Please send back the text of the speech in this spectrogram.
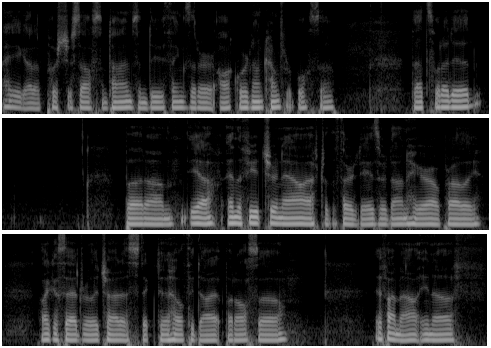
hey, you gotta push yourself sometimes and do things that are awkward and uncomfortable. So that's what I did. But um, yeah, in the future now, after the 30 days are done here, I'll probably, like I said, really try to stick to a healthy diet. But also, if I'm out, you know, if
